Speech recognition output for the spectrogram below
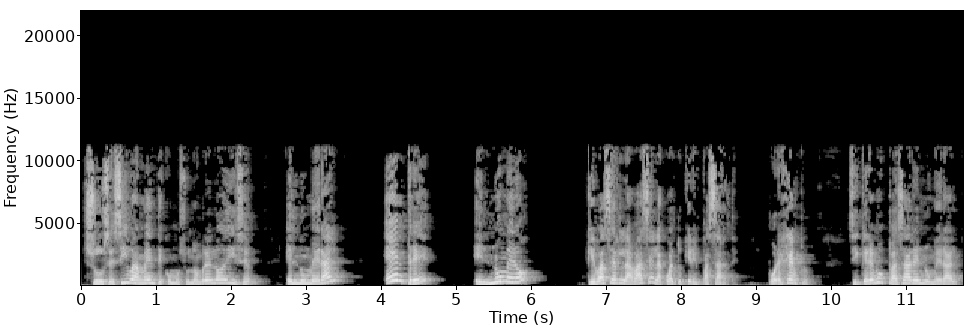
sucesivamente, como su nombre lo dice, el numeral entre el número que va a ser la base a la cual tú quieres pasarte. Por ejemplo, si queremos pasar el numeral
